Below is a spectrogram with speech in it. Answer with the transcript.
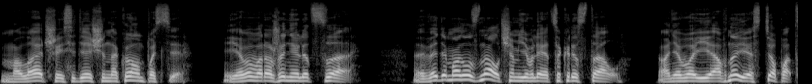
Младший, сидящий на компасе, его выражение лица. Видимо, он узнал, чем является кристалл. У него явно есть опыт.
